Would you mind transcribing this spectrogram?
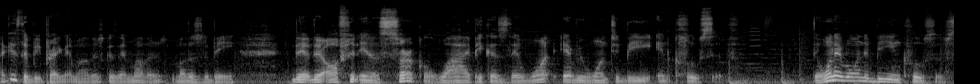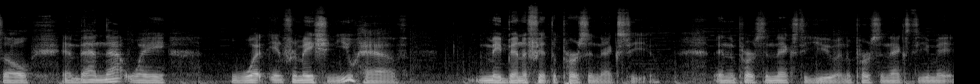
I guess they'd be pregnant mothers because they're mothers mothers to be. They're, they're often in a circle. Why? Because they want everyone to be inclusive. They want everyone to be inclusive. So and then that way what information you have may benefit the person next to you and the person next to you and the person next to you may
